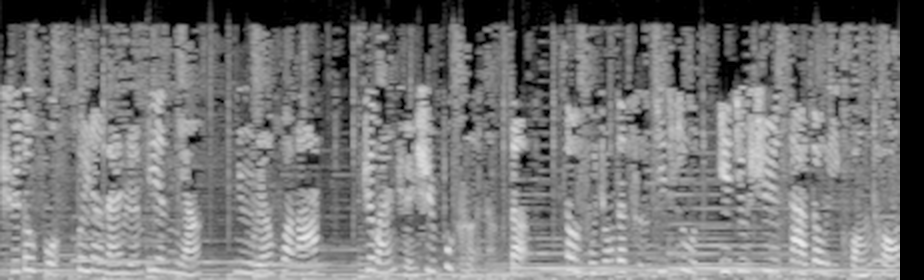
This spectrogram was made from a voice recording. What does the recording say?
吃豆腐会让男人变娘，女人换妈，这完全是不可能的。豆腐中的雌激素，也就是大豆异黄酮，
